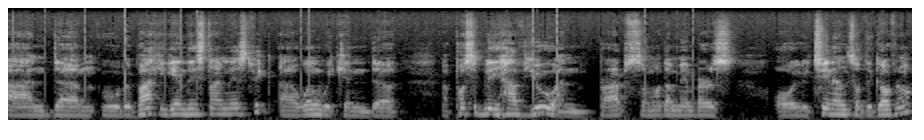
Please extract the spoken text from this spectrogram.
And um, we'll be back again this time next week uh, when we can uh, possibly have you and perhaps some other members or lieutenants of the governor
